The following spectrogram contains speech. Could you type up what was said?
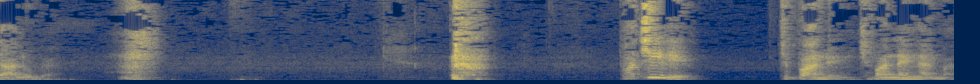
တာလို့ပဲဘာကြည့်လေဂျပန်နေဂျပန်နိုင်ငံမှာ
